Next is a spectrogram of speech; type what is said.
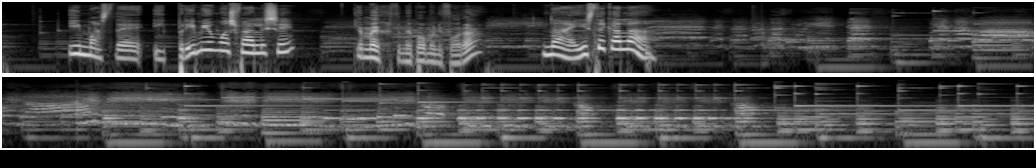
Είμαστε η Premium Ασφάλιση. Και μέχρι την επόμενη φορά... Να είστε καλά! Thank you;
